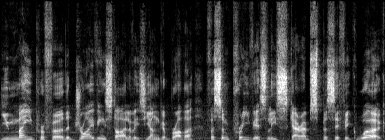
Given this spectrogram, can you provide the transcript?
you may prefer the driving style of its younger brother for some previously Scarab specific work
